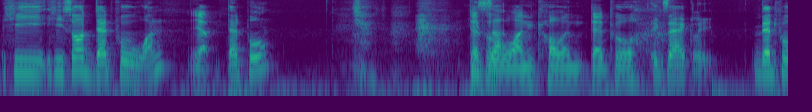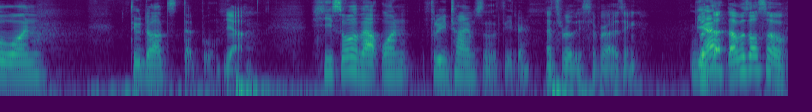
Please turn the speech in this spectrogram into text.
He he saw Deadpool one. Yep. Deadpool. Deadpool saw- one colon Deadpool. Exactly. Deadpool one. Two dots. Deadpool. Yeah, He saw that one three times in the theater. that's really surprising. But yeah. that, that was also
